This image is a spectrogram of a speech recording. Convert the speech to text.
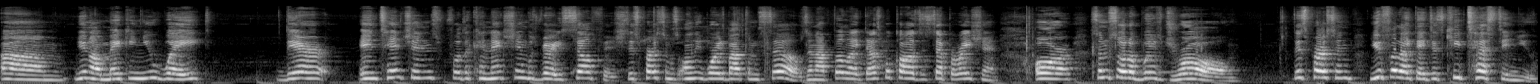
um, you know, making you wait. Their intentions for the connection was very selfish. This person was only worried about themselves. And I feel like that's what causes separation or some sort of withdrawal. This person, you feel like they just keep testing you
